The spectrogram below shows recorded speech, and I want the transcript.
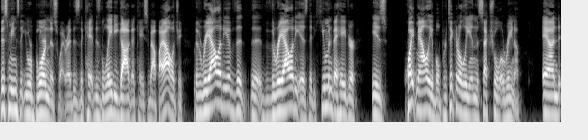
this means that you were born this way, right? This is the, case, this is the Lady Gaga case about biology. The reality of the, the, the reality is that human behavior is quite malleable, particularly in the sexual arena. And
